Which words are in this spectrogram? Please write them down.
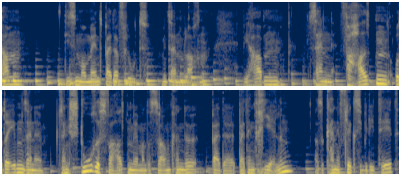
Wir haben diesen Moment bei der Flut mit seinem Lachen. Wir haben sein Verhalten oder eben seine, sein stures Verhalten, wenn man das sagen könnte, bei, der, bei den Triellen, also keine Flexibilität.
